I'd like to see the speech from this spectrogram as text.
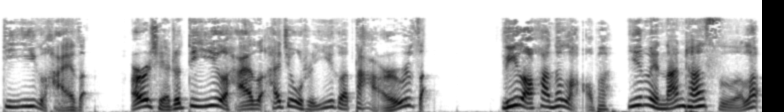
第一个孩子，而且这第一个孩子还就是一个大儿子。李老汉他老婆因为难产死了，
